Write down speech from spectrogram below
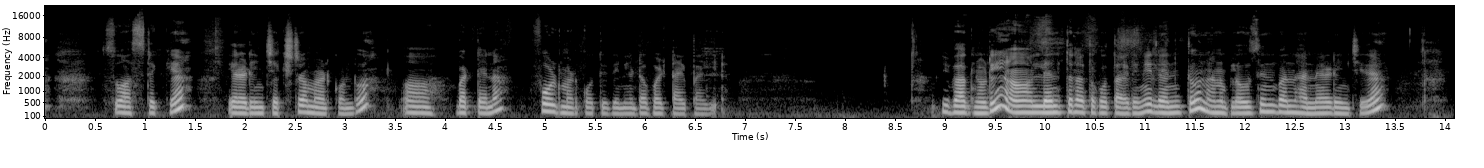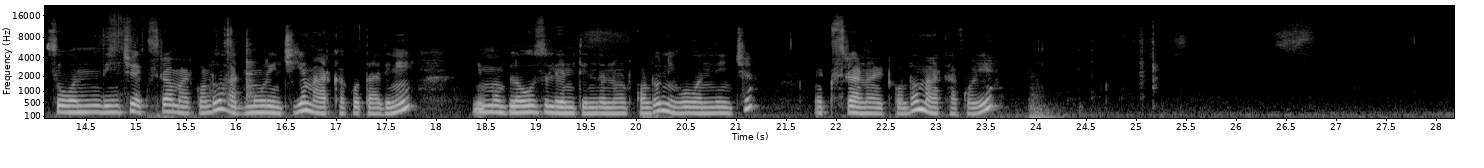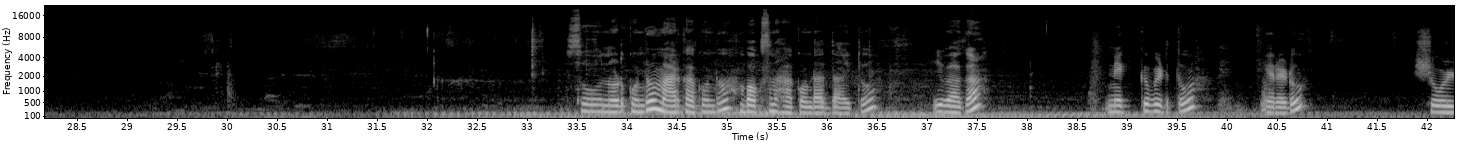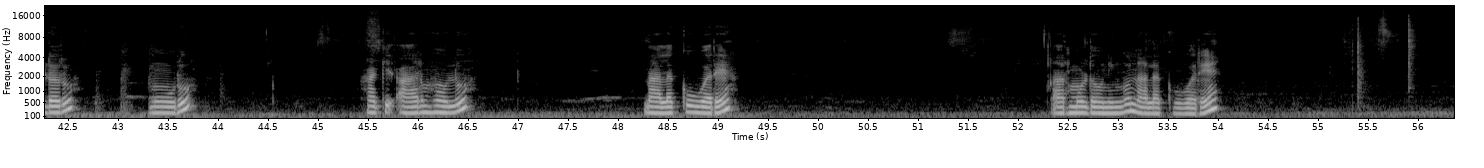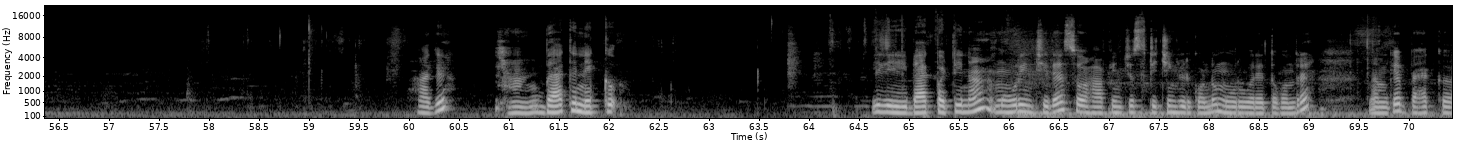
ಸೊ ಅಷ್ಟಕ್ಕೆ ಎರಡು ಇಂಚ್ ಎಕ್ಸ್ಟ್ರಾ ಮಾಡಿಕೊಂಡು ಬಟ್ಟೆನ ಫೋಲ್ಡ್ ಮಾಡ್ಕೋತಿದ್ದೀನಿ ಡಬಲ್ ಟೈಪಾಗಿ ಇವಾಗ ನೋಡಿ ಲೆಂತನ್ನ ತಗೋತಾ ಇದ್ದೀನಿ. ಲೆಂತು ನಾನು ಬ್ಲೌಸಿಂದ ಬಂದು ಹನ್ನೆರಡು ಇಂಚಿದೆ ಸೊ ಒಂದು ಇಂಚು ಎಕ್ಸ್ಟ್ರಾ ಮಾಡಿಕೊಂಡು ಹದಿಮೂರು ಇಂಚಿಗೆ ಮಾರ್ಕ್ ಹಾಕೋತಾ ಇದ್ದೀನಿ. ನಿಮ್ಮ ಬ್ಲೌಸ್ ಲೆಂತಿಂದ ನೋಡಿಕೊಂಡು ನೀವು ಒಂದು ಇಂಚು ಎಕ್ಸ್ಟ್ರಾನ ಇಟ್ಕೊಂಡು ಮಾರ್ಕ್ ಹಾಕ್ಕೊಳ್ಳಿ ಸೊ ನೋಡಿಕೊಂಡು ಮಾರ್ಕ್ ಹಾಕ್ಕೊಂಡು ಬಾಕ್ಸನ್ನ ಹಾಕೊಂಡದ್ದಾಯಿತು. ಇವಾಗ ನೆಕ್ ಬಿಡ್ತು ಎರಡು ಶೋಲ್ಡರು ಮೂರು ಹಾಗೆ ಆರ್ಮ್ ಹೋಲು ನಾಲ್ಕೂವರೆ ಆರ್ಮೋಲ್ ಡೌನಿಂಗು ನಾಲ್ಕೂವರೆ. ಹಾಗೆ ಬ್ಯಾಕ್ ನೆಕ್ ಇಲ್ಲಿ ಬ್ಯಾಕ್ ಪಟ್ಟಿನ ಮೂರು ಇಂಚಿದೆ ಸೊ ಹಾಫ್ ಇಂಚು ಸ್ಟಿಚಿಂಗ್ ಹಿಡ್ಕೊಂಡು ಮೂರುವರೆ ತೊಗೊಂಡ್ರೆ ನಮಗೆ ಬ್ಯಾಕ್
